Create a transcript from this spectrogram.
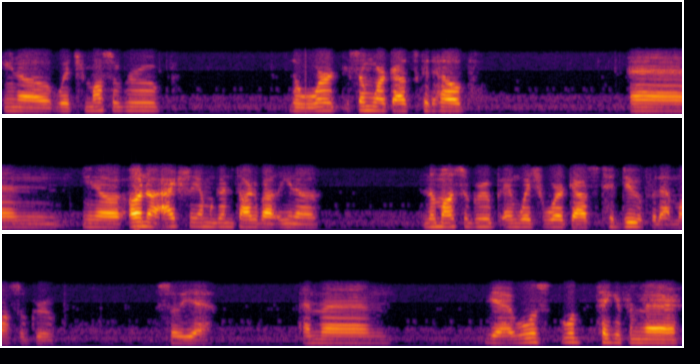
you know which muscle group the work some workouts could help. And you know oh no actually I'm going to talk about you know the muscle group and which workouts to do for that muscle group. So yeah. And then yeah we'll we'll take it from there.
